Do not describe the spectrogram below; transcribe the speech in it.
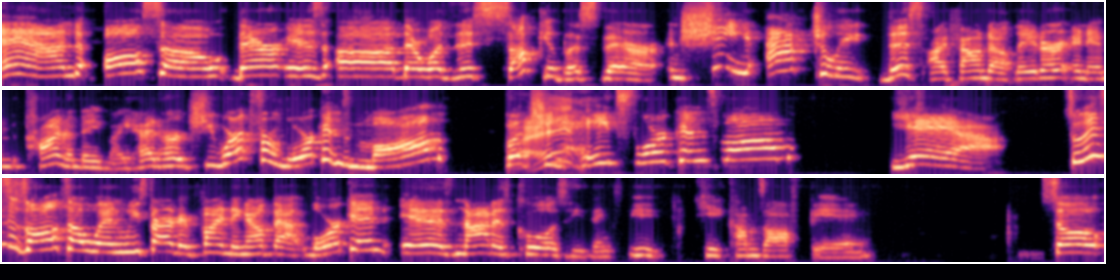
And also there is uh there was this succubus there, and she actually this I found out later, and it kind of made my head hurt. She worked for Lorcan's mom, but she hates Lorcan's mom. Yeah. So this is also when we started finding out that Lorcan is not as cool as he thinks he he comes off being. So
